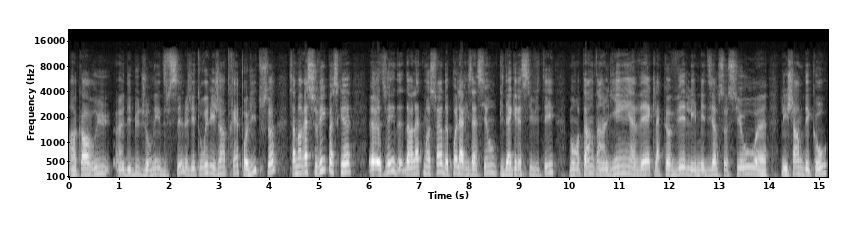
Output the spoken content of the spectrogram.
encore eu un début de journée difficile. J'ai trouvé les gens très polis, tout ça. Ça m'a rassuré parce que, euh, tu sais, dans l'atmosphère de polarisation puis d'agressivité montante en lien avec la COVID, les médias sociaux, euh, les chambres d'écho,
